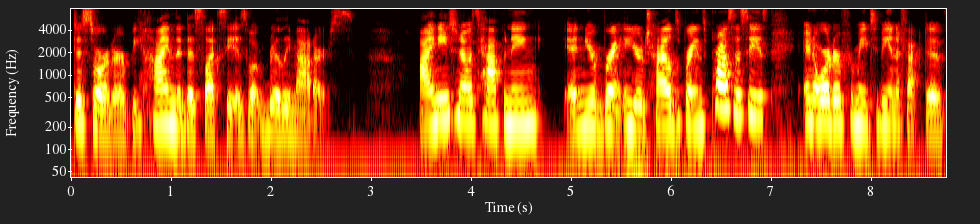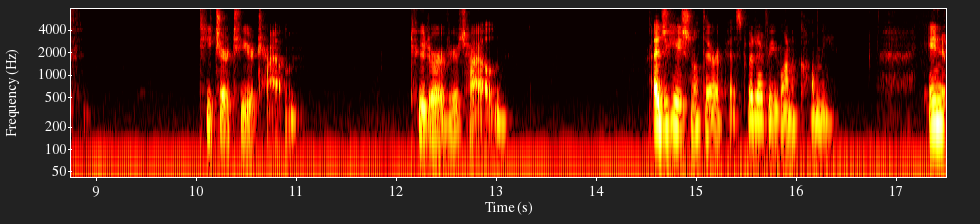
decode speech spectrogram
disorder behind the dyslexia is what really matters. I need to know what's happening in your brain your child's brain's processes in order for me to be an effective teacher to your child, tutor of your child, educational therapist, whatever you want to call me in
